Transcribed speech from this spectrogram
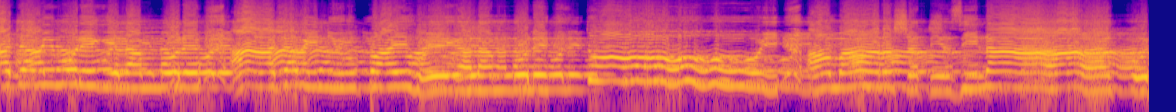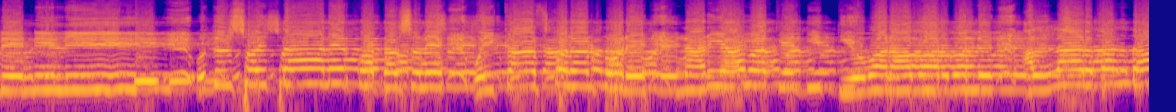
আজ আমি মরে গেলাম বলে আজ আমি নিরুপায় হয়ে গেলাম বলে তুই আমার সাথে জিনা করে নিলি। ওদের শয়তানের কথা শুনে ওই কাজ করার পরে নারী আমাকে দ্বিতীয়বার আবার বলে আল্লাহর বান্দা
